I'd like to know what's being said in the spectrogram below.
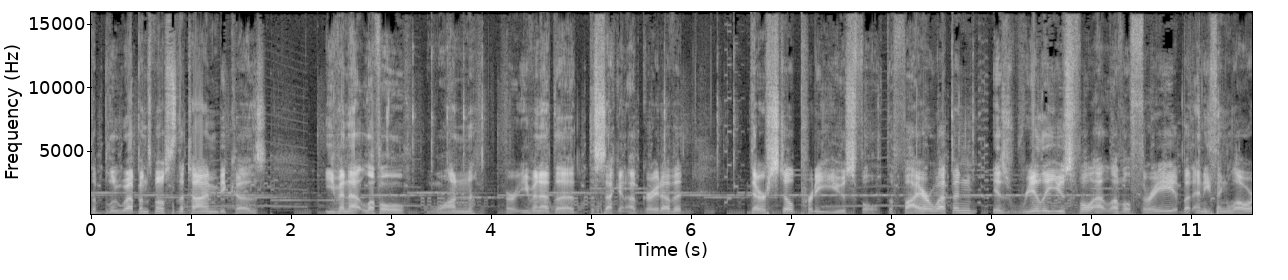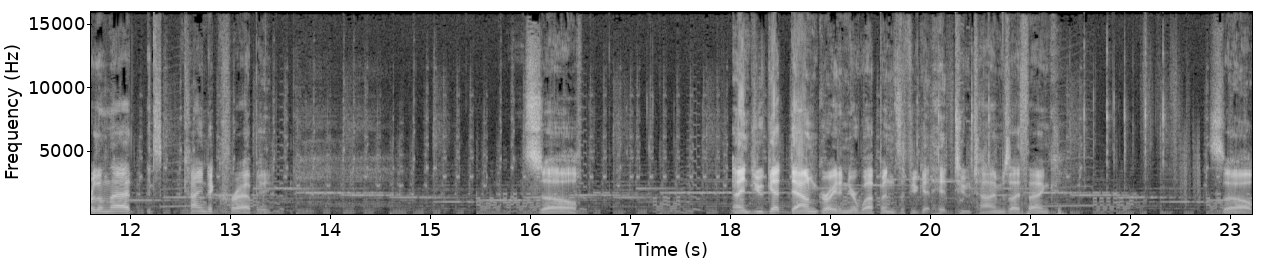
the blue weapons most of the time because even at level 1, or even at the, the second upgrade of it, they're still pretty useful. The fire weapon is really useful at level 3, but anything lower than that, it's kinda crappy. So... And you get downgrade in your weapons if you get hit two times, I think. So...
